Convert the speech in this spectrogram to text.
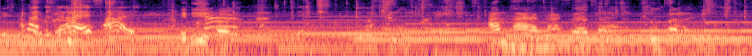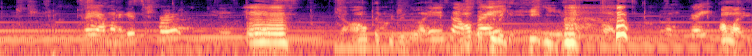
I'm about to die. It's hot. It is hard. I'm hiding myself. though. Too hot out here. Say, I'm gonna get some fruit. Mhm. Yeah, I don't think you really like. Need I don't think you really hit me. Like, I'm like,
